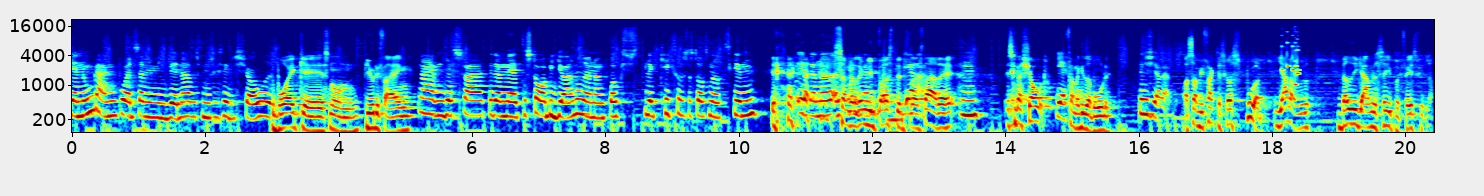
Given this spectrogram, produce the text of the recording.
Ja, nogle gange bruger jeg det sammen med mine venner, hvis man skal se lidt sjov ud. Du bruger ikke øh, sådan nogle beautifying Nej, men jeg svarer det der med, at det står oppe i hjørnet, og når man bruger lidt kikset, så står sådan noget skinne. Et eller andet. så er man rimelig busted fra Ja. start af. Mm. Det skal være sjovt, Ja. før man gider at bruge det. Det synes jeg er Og så har vi faktisk også spurgt jer derude, hvad I gerne vil se på et facefilter.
